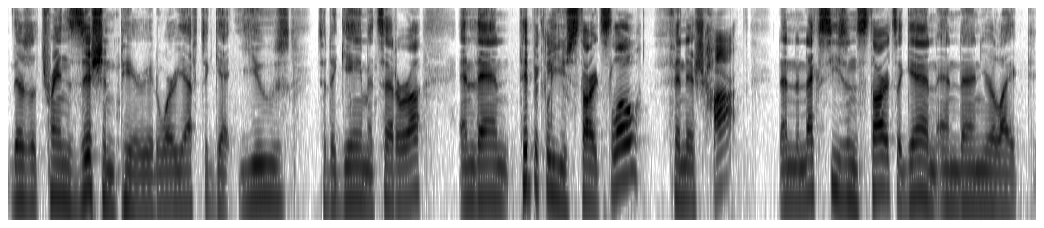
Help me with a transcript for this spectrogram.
there's a transition period where you have to get used to the game, etc. And then typically you start slow, finish hot, then the next season starts again, and then you're like,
